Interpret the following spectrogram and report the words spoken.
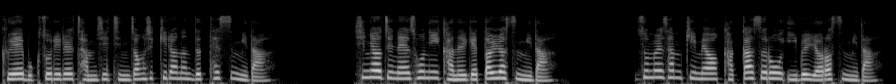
그의 목소리를 잠시 진정시키려는 듯 했습니다. 신여진의 손이 가늘게 떨렸습니다. 숨을 삼키며 가까스로 입을 열었습니다.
